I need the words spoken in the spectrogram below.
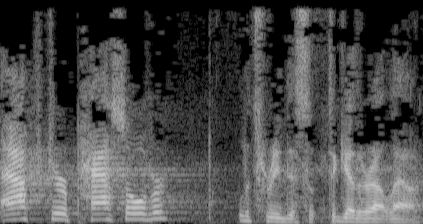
after Passover. Let's read this together out loud.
